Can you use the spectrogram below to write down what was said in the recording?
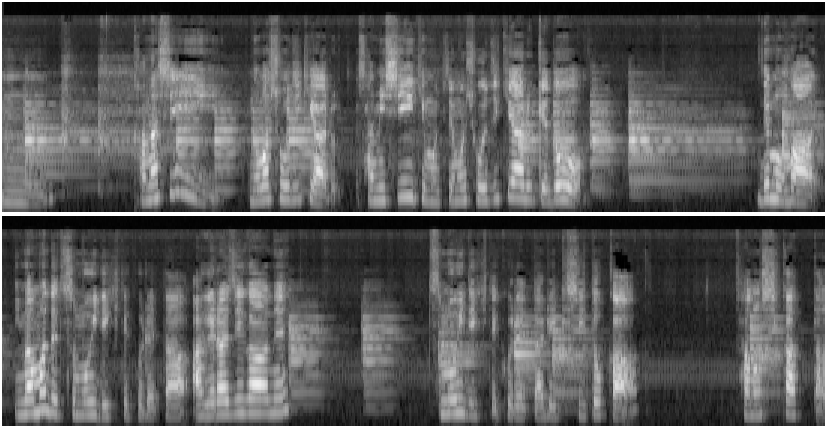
うん、悲しいのは正直ある。寂しい気持ちも正直あるけど、でもまあ今まで紡いできてくれた、アゲラジがね、紡いできてくれた歴史とか、楽しかったを、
